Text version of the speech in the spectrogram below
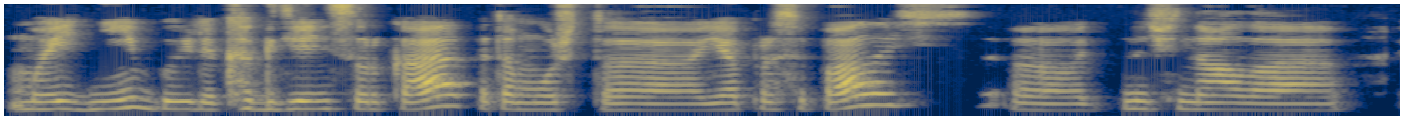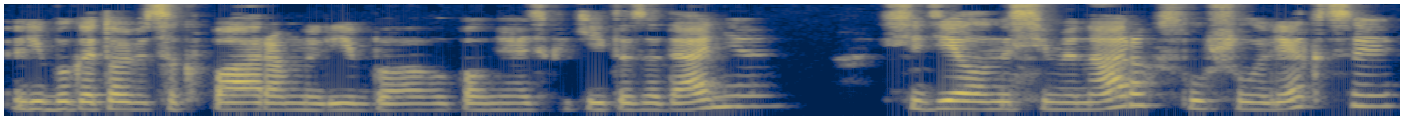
мои дни были как день сурка, потому что я просыпалась, начинала либо готовиться к парам, либо выполнять какие-то задания сидела на семинарах, слушала лекции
